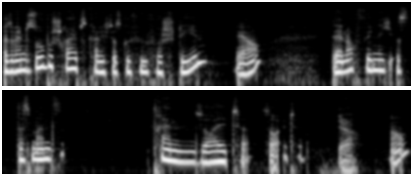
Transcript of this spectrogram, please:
also wenn du es so beschreibst, kann ich das Gefühl verstehen, ja. Dennoch finde ich, ist, dass man es trennen sollte, sollte. Ja, Ne? Und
